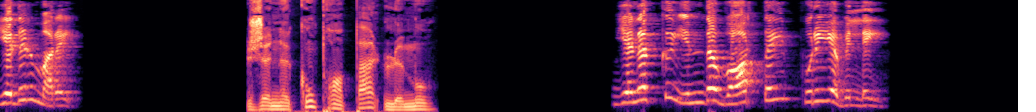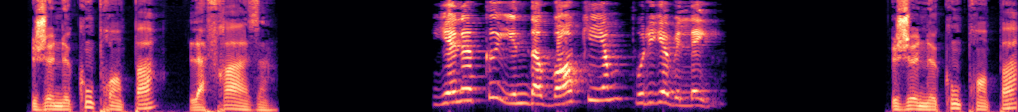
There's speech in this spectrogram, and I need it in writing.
எதிர்மறை Je ne comprends pas le mot. எனக்கு இந்த வார்த்தை புரியவில்லை Je ne comprends pas la phrase. எனக்கு இந்த வாக்கியம் புரியவில்லை Je ne comprends pas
